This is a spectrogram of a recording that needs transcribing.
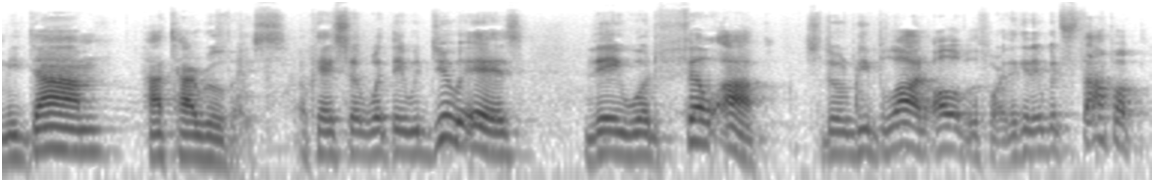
midam. Okay, so what they would do is they would fill up so there would be blood all over the floor. They would stop up.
